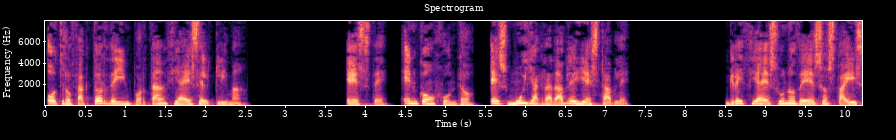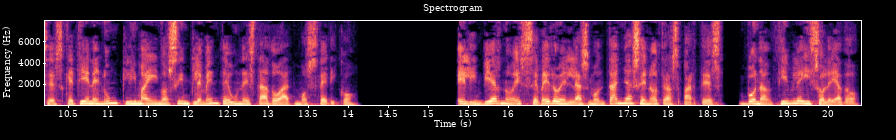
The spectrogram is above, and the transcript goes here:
Otro factor de importancia es el clima. Este, en conjunto, es muy agradable y estable. Grecia es uno de esos países que tienen un clima y no simplemente un estado atmosférico. El invierno es severo en las montañas en otras partes, bonancible y soleado.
